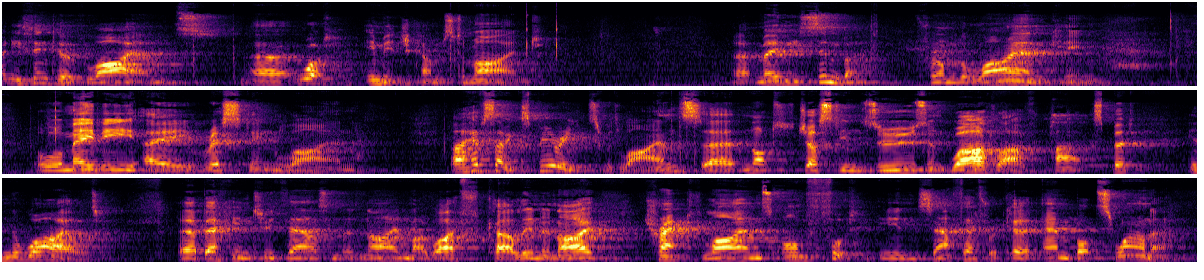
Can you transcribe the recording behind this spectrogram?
When you think of lions, uh, what image comes to mind? Uh, maybe Simba from The Lion King, or maybe a resting lion. I have some experience with lions, uh, not just in zoos and wildlife parks, but in the wild. Uh, back in 2009, my wife Carlin and I tracked lions on foot in South Africa and Botswana.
